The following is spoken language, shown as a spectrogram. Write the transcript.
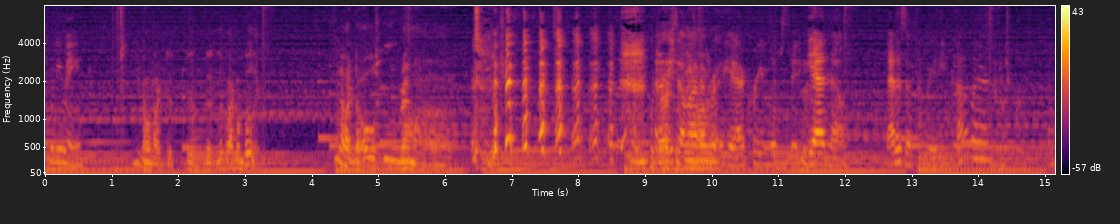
What do you mean? You know, like the, the, the look like a bullet. You know, like the old school grandma. Uh, you, know, you put the actual thing on yeah, cream lipstick. Yeah. Yeah, no. That is a pretty color. Yeah, that's pretty. I'm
